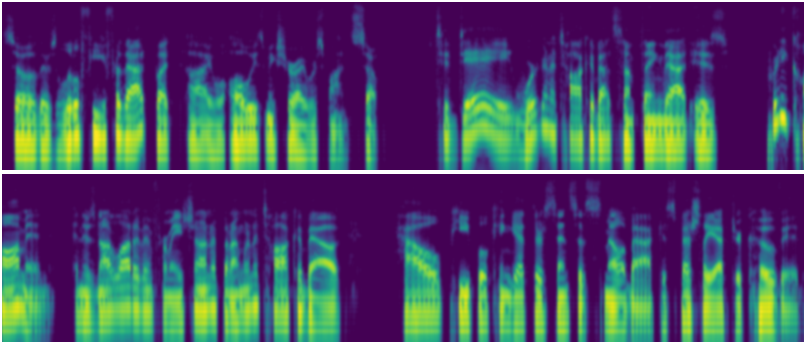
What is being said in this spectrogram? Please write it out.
So there's a little fee for that, but uh, I will always make sure I respond. So today we're going to talk about something that is pretty common and there's not a lot of information on it, but I'm going to talk about how people can get their sense of smell back, especially after COVID.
